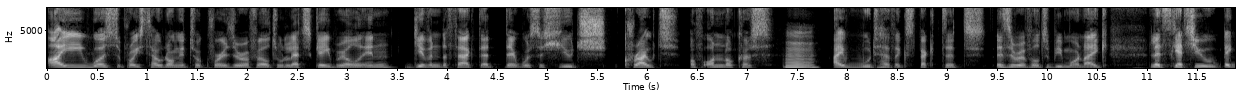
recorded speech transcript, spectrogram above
I was surprised how long it took for Aziraphale to let Gabriel in, given the fact that there was a huge crowd of onlookers. Hmm. I would have expected Aziraphale to be more like, "Let's get you like,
